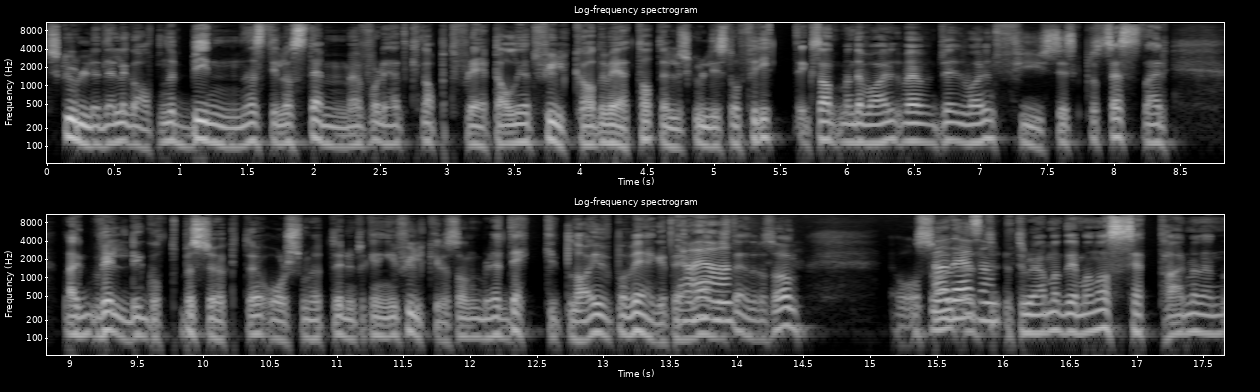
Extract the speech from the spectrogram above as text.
Skulle delegatene bindes til å stemme fordi et knapt flertall i et fylke hadde vedtatt, eller skulle de stå fritt? Men det var, det var en fysisk prosess der, der veldig godt besøkte årsmøter rundt omkring i fylker og sånn ble dekket live på VGTV Ja, og ja. andre steder og sånn. Og så Ja, tror jeg det man har sett her med den,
